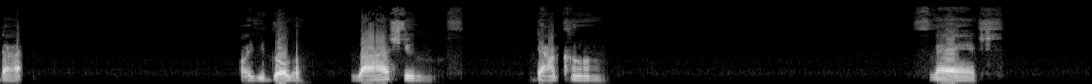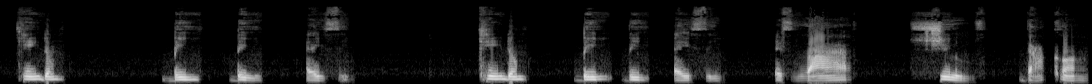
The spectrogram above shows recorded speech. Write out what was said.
dot or you go to liveshoes.com slash kingdom BBAC. Kingdom BBAC. It's liveshoes.com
